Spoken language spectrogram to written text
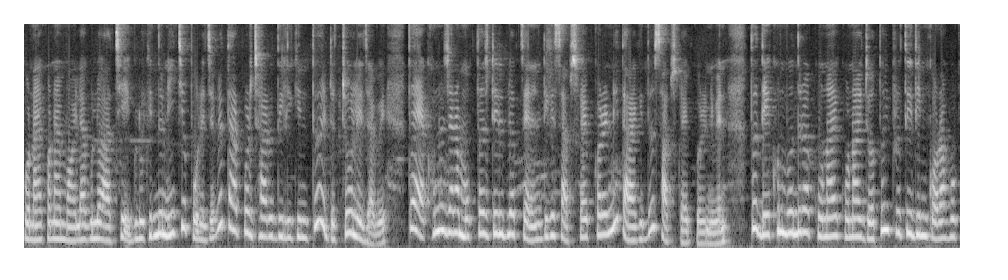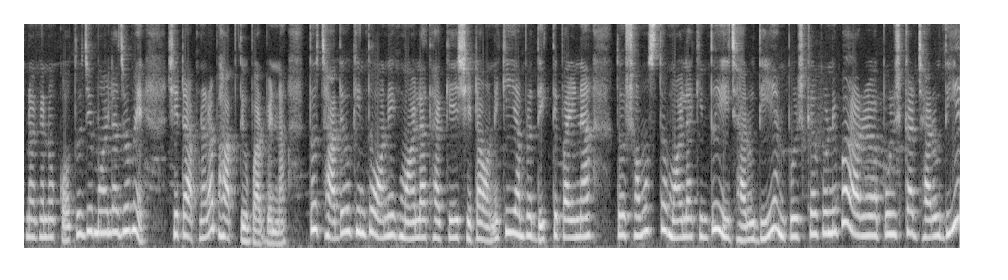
কোনায় কোনায় ময়লাগুলো আছে এগুলো কিন্তু নিচে পড়ে যাবে। তারপর ঝাড়ু দিলে কিন্তু এটা চলে যাবে। তো এখনও যারা মুক্তাজ ডেল ব্লগ চ্যানেলটিকে সাবস্ক্রাইব করেননি, তারা কিন্তু সাবস্ক্রাইব করে নেবেন। তো দেখুন বন্ধুরা, কোনায় কোনায় যতই প্রতিদিন করা হোক না কেন, কত যে ময়লা জমে, সেটা আপনারা ভাবতেও পারবেন না। তো ছাদেও কিন্তু অনেক ময়লা থাকে, সেটা অনেকেই আমরা দেখতে পাই না। তো সমস্ত ময়লা কিন্তু এই ঝাড়ু দিয়ে আমি পরিষ্কার করে নেব, আর পরিষ্কার ঝাড়ু দিয়ে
